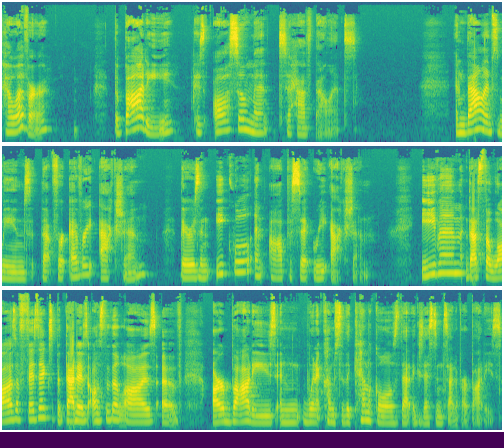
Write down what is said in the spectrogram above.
However, the body is also meant to have balance. And balance means that for every action, there is an equal and opposite reaction. Even that's the laws of physics, but that is also the laws of our bodies and when it comes to the chemicals that exist inside of our bodies.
